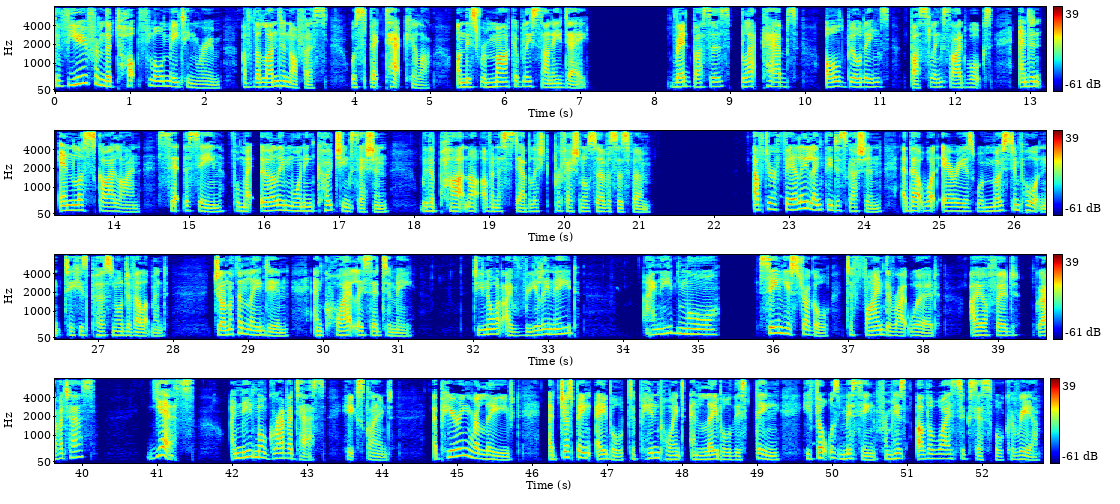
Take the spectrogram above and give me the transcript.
The view from the top floor meeting room of the London office was spectacular on this remarkably sunny day. Red buses, black cabs, old buildings, bustling sidewalks, and an endless skyline set the scene for my early morning coaching session with a partner of an established professional services firm. After a fairly lengthy discussion about what areas were most important to his personal development, Jonathan leaned in and quietly said to me, Do you know what I really need? I need more. Seeing his struggle to find the right word, I offered gravitas. Yes, I need more gravitas, he exclaimed, appearing relieved at just being able to pinpoint and label this thing he felt was missing from his otherwise successful career.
